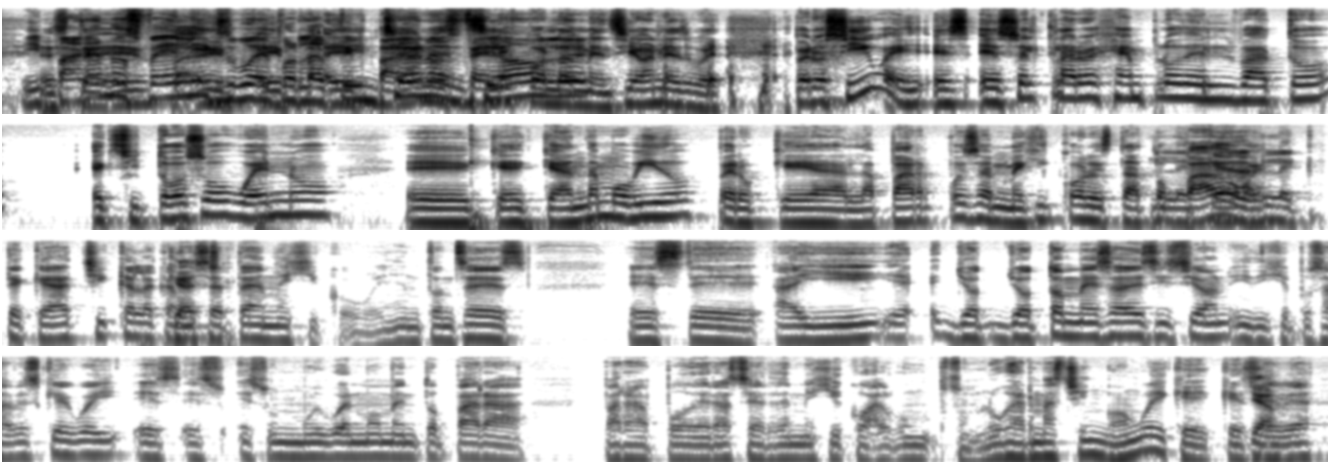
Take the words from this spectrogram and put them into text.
y este, páganos Félix, güey, por la pinche mención. Félix por las menciones, güey. Pero sí, güey, es, es el claro ejemplo del vato exitoso, bueno, eh, que, anda movido, pero que a la par, pues en México está topado, güey. Te queda chica la camiseta de México, güey. Entonces, este, ahí eh, yo, yo tomé esa decisión y dije, pues, ¿sabes qué, güey? Es, es, es un muy buen momento para, para poder hacer de México algo, pues, un lugar más chingón, güey, que, que se vea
